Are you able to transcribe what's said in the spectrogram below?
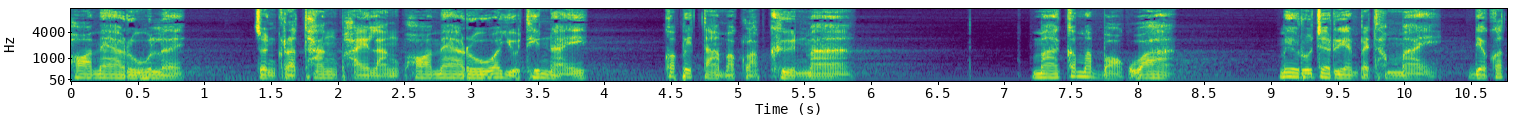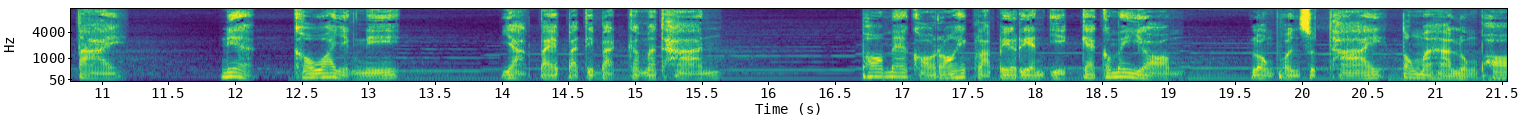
พ่อแม่รู้เลย จนกระทั่งภายหลังพ่อแม่รู้ว่าอยู่ที่ไหน ก็ไปตามเอากลับคืนมา มาก็มาบอกว่า ไม่รู้จะเรียนไปทำไม เดี๋ยวก็ตาย เนี่ยเขาว่าอย่างนี้ อยากไปปฏิบัติกรรมฐาน พ่อแม่ขอร้องให้กลับไปเรียนอีกแกก็ไม่ยอม ลงผลสุดท้ายต้องมาหาหลวงพ่อ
